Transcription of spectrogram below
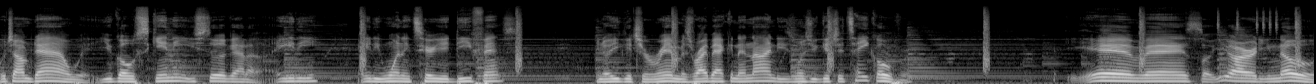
which I'm down with. You go skinny, you still got a 80, 81 interior defense. You know, you get your rim is right back in the 90s once you get your takeover. Yeah, man. So you already know.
